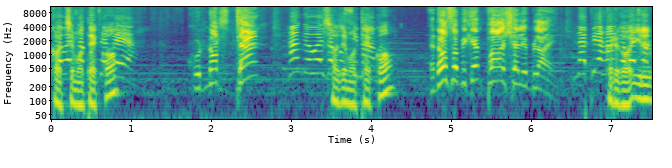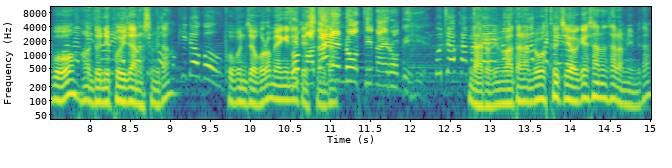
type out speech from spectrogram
걷지 못했고, could not stand, 서지. 못했고 and also became partially blind. 그리고 일부 눈이 보이지 않았습니다. 부분적으로 맹인이 됐습니다. 나로비 마다나 노트 지역에 사는 사람입니다.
